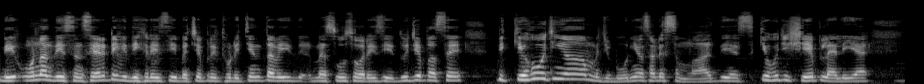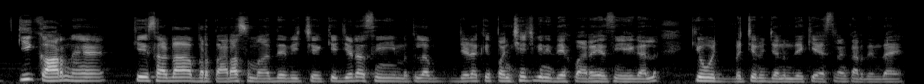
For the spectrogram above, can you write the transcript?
ਵੀ ਉਹਨਾਂ ਦੀ ਸਿੰਸੀਅਰਿਟੀ ਵੀ ਦਿਖ ਰਹੀ ਸੀ, ਬੱਚੇ ਪ੍ਰਤੀ ਥੋੜੀ ਚਿੰਤਾ ਵੀ ਮਹਿਸੂਸ ਹੋ ਰਹੀ ਸੀ। ਦੂਜੇ ਪਾਸੇ ਵੀ ਕਿਹੋ ਜੀਆਂ ਮਜਬੂਰੀਆਂ ਸਾਡੇ ਸਮਾਜ ਦੀ ਕਿਹੋ ਜੀ ਸ਼ੇਪ ਲੈ ਲਈ ਹੈ, ਕੀ ਕਾਰਨ ਹੈ ਕਿ ਸਾਡਾ ਵਰਤਾਰਾ ਸਮਾਜ ਦੇ ਵਿੱਚ ਕਿ ਜਿਹੜਾ ਅਸੀਂ ਮਤਲਬ ਜਿਹੜਾ ਕਿ ਪੰਛੀਆਂ 'ਚ ਵੀ ਨਹੀਂ ਦੇਖ ਪਾ ਰਹੇ ਅਸੀਂ ਇਹ ਗੱਲ ਕਿ ਉਹ ਬੱਚੇ ਨੂੰ ਜਨਮ ਦੇ ਕੇ ਇਸ ਤਰ੍ਹਾਂ ਕਰ ਦਿੰਦਾ ਹੈ।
